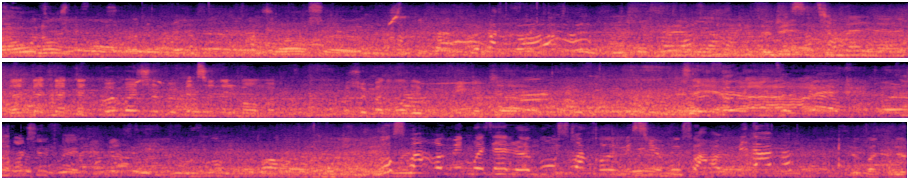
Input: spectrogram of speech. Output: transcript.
en haut, non, je pense. Je vois, c'est- Tête, tête, tête. Moi, moi, je le veux personnellement, moi. Je veux pas de rendez-vous pris comme ça. Je. Bonsoir mesdemoiselles, bonsoir euh, messieurs, bonsoir euh, mesdames. Le, pat- le,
